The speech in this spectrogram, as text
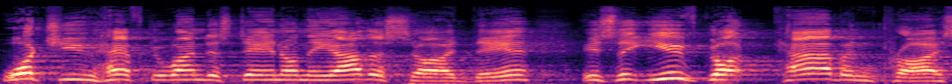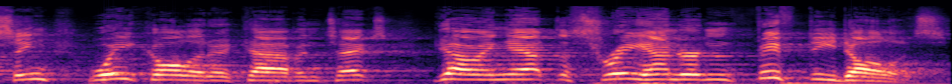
What you have to understand on the other side there is that you've got carbon pricing, we call it a carbon tax, going out to $350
